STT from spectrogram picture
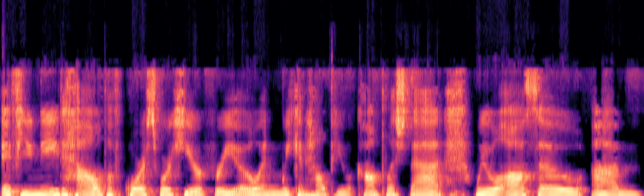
If you need help, of course, we're here for you and we can help you accomplish that. We will also, um,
